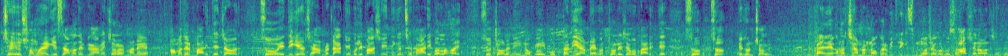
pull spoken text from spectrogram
হচ্ছে, সময় হয়ে গেছে আমাদের গ্রামে চলার মানে আমাদের বাড়িতে যাওয়ার। সো এদিকে হচ্ছে আমরা ডাকে বলি বাস, এদিকে হচ্ছে বাড়ি বলা হয়। সো চলেন এই নৌকে, এই বুটটা দিয়ে আমরা এখন চলে যাব বাড়িতে। সো সো এখন চলেন। তাই এখন হচ্ছে আমরা নৌকার ভিতরে কিছু মজা করব। সো আসেন আমাদের সাথে।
